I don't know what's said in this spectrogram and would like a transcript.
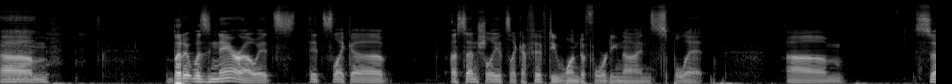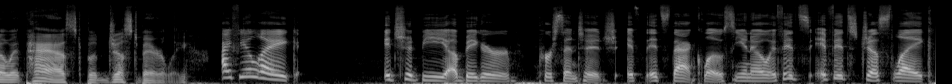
um, but it was narrow. It's it's like a essentially it's like a 51 to 49 split. Um, so it passed, but just barely. I feel like it should be a bigger percentage if it's that close you know if it's if it's just like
